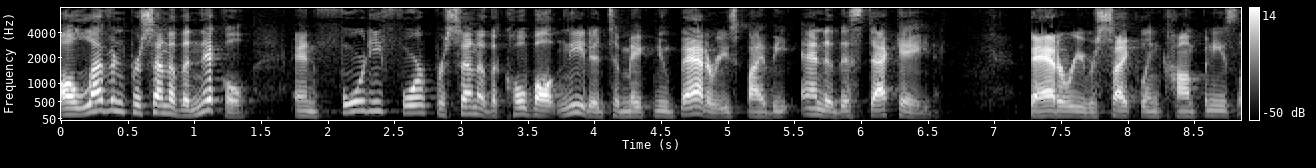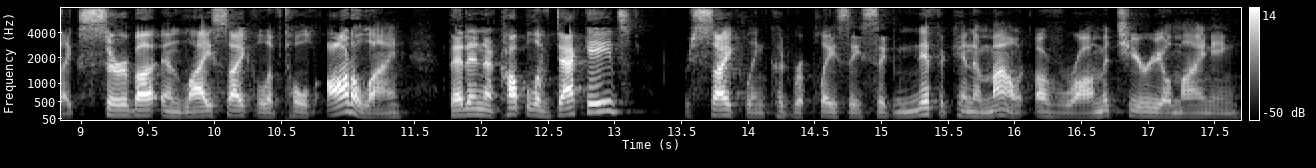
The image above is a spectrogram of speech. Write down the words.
11% of the nickel, and 44% of the cobalt needed to make new batteries by the end of this decade. Battery recycling companies like Cirba and Li-Cycle have told Autoline that in a couple of decades, recycling could replace a significant amount of raw material mining.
